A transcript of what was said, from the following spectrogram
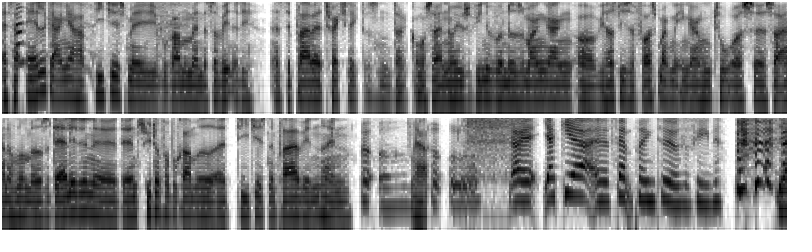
Altså alle gange, jeg har haft DJ's med i programmet mandag, så vinder de. Altså det plejer at være track sådan, der kommer sejren. Nu har Josefine vundet så mange gange, og vi har også Lisa Forsmark med en gang. Hun tog også uh, sejren, og hun er med. Så det er lidt en, uh, det er en sygdom for programmet, at DJ'sne plejer at vinde herinde. Uh-oh. Ja. Uh-uh. Og jeg, jeg giver 5 point til Josefine. Ja,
